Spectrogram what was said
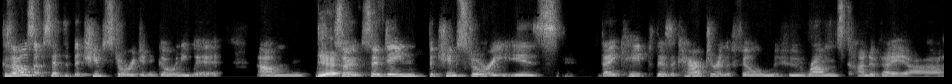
because I was upset that the chimp story didn't go anywhere. Um yeah. so so Dean, the chimp story is they keep there's a character in the film who runs kind of a uh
